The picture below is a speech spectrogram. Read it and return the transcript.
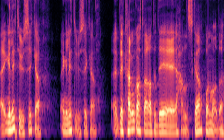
Jeg er litt usikker. Jeg er litt usikker. Det kan godt være at det er hansker, på en måte.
